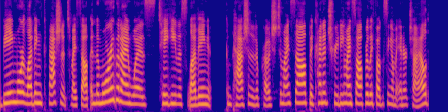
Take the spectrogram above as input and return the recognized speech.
being more loving, compassionate to myself. And the more that I was taking this loving compassionate approach to myself and kind of treating myself, really focusing on my inner child,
